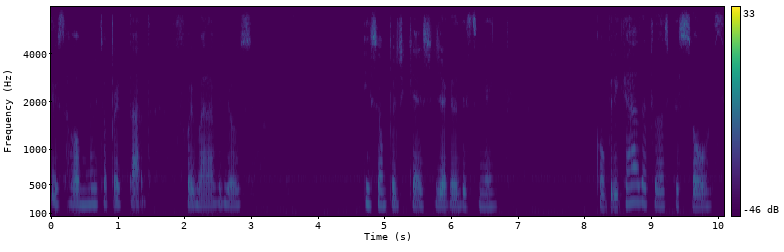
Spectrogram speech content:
Eu estava muito apertada. Foi maravilhoso. Isso é um podcast de agradecimento. Obrigada pelas pessoas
